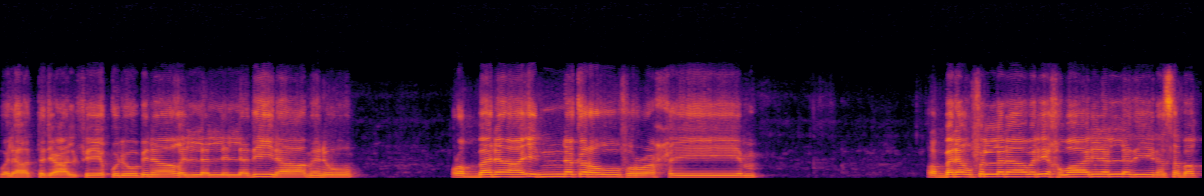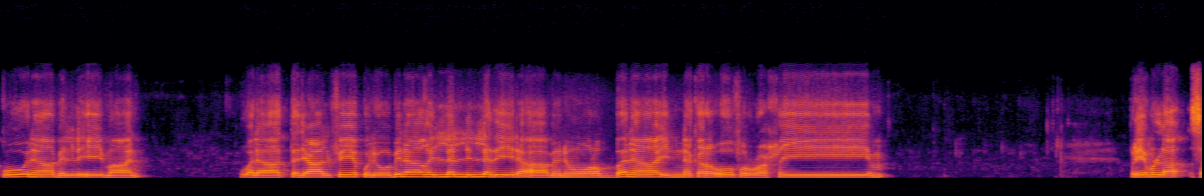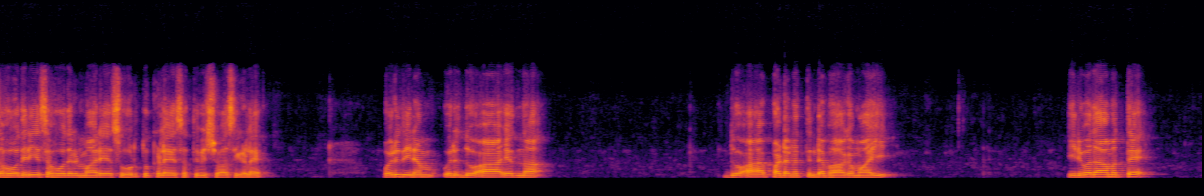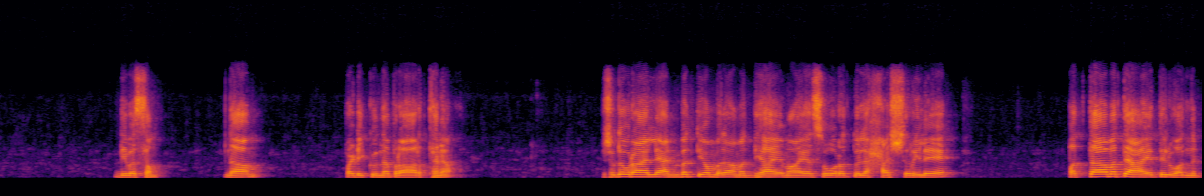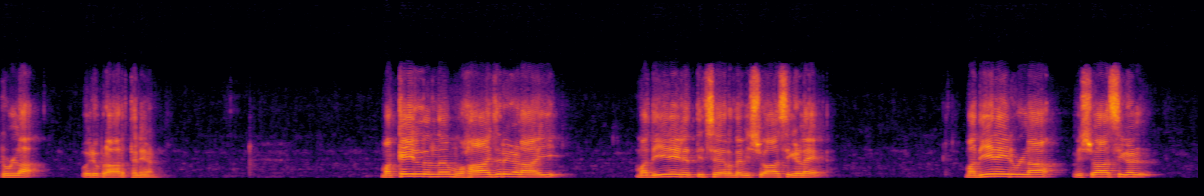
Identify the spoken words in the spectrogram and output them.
ولا تجعل في قلوبنا غلا للذين آمنوا. ربنا إنك رؤوف رحيم. ربنا اغفر لنا ولإخواننا الذين سبقونا بالإيمان. ولا تجعل في قلوبنا غلا للذين آمنوا ربنا إنك رؤوف رحيم പ്രിയമുള്ള സഹോദരി സഹോദരന്മാരെ സുഹൃത്തുക്കളെ സത്യവിശ്വാസികളെ ഒരു ദിനം ഒരു ദുആ എന്ന ദുആ പഠനത്തിൻ്റെ ഭാഗമായി ഇരുപതാമത്തെ ദിവസം നാം പഠിക്കുന്ന പ്രാർത്ഥന. വിശുദ്ധ ഖുറാനിലെ അൻപത്തി ഒമ്പതാം അധ്യായമായ സൂറത്തുൽ ഹഷറിലെ പത്താമത്തെ ആയത്തിൽ വന്നിട്ടുള്ള ഒരു പ്രാർത്ഥനയാണ്. മക്കയിൽ നിന്ന് മുഹാജിറുകളായി മദീനയിലെത്തിച്ചേർന്ന വിശ്വാസികളെ മദീനയിലുള്ള വിശ്വാസികൾ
